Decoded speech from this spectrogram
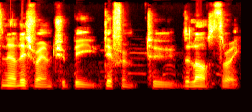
So now this round should be different to the last three.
